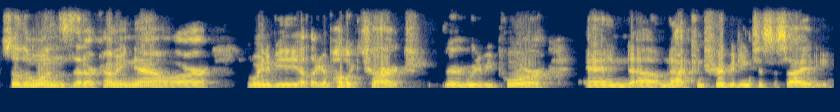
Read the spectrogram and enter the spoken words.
So the ones that are coming now are going to be like a public charge. They're going to be poor and um, not contributing to society.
